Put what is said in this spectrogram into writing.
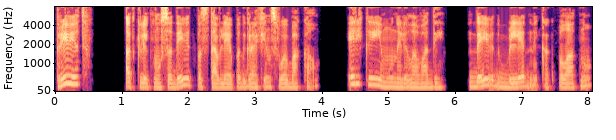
«Привет», откликнулся Дэвид, подставляя под графин свой бокал. Эрика ему налила воды. Дэвид, бледный как полотно,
